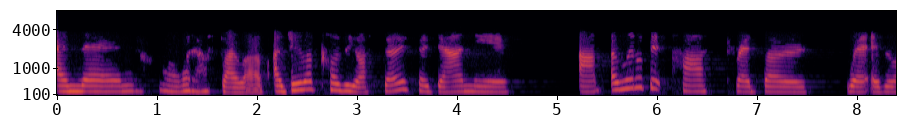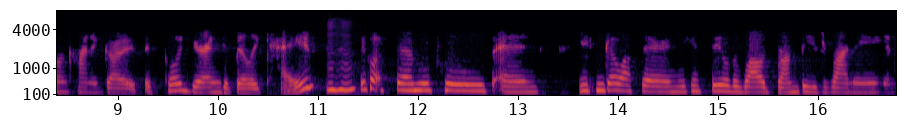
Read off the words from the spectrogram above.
And then, well, what else do I love? I do love Kosciuszko, so down near um, a little bit past Thredbo, where everyone kind of goes. It's called Yarrangobilly Cave. hmm They've got thermal pools, and you can go up there and you can see all the wild brumbies running and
